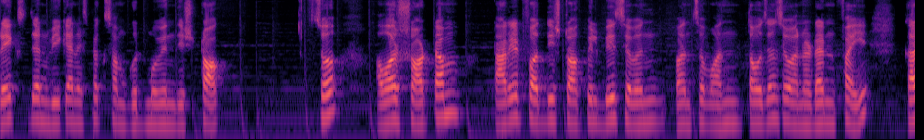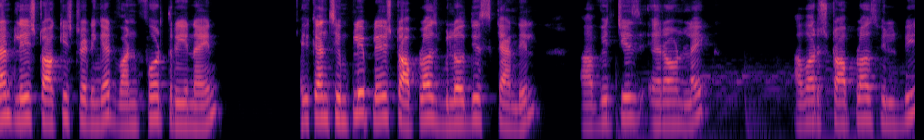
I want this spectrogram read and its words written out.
breaks then we can expect some good move in this stock so our short term target for this stock will be 7 1705 currently stock is trading at 1439 you can simply place stop loss below this candle uh, which is around like our stop loss will be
